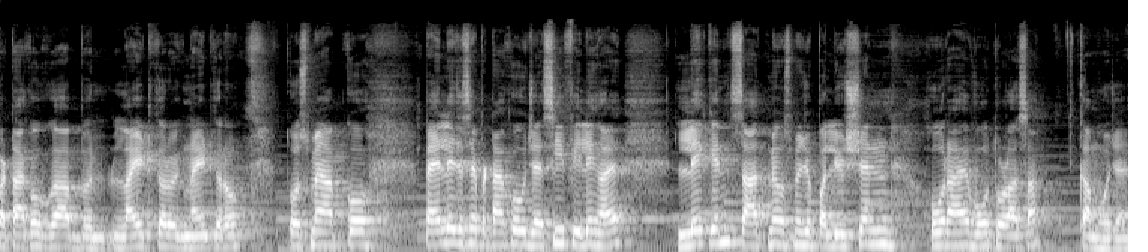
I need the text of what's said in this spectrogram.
पटाखों का आप लाइट करो इग्नाइट करो तो उसमें आपको पहले जैसे पटाखों जैसी ही फीलिंग आए लेकिन साथ में उसमें जो पोल्यूशन हो रहा है वो थोड़ा सा कम हो जाए।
